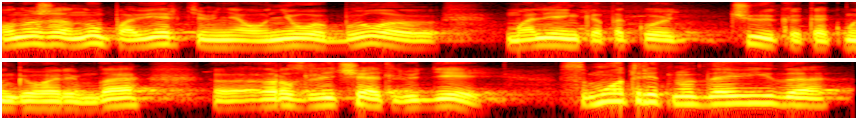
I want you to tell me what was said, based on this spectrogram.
Он уже, ну, поверьте мне, у него было маленько такое чуйка, как мы говорим, да, э, различать людей. Смотрит на Давида,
